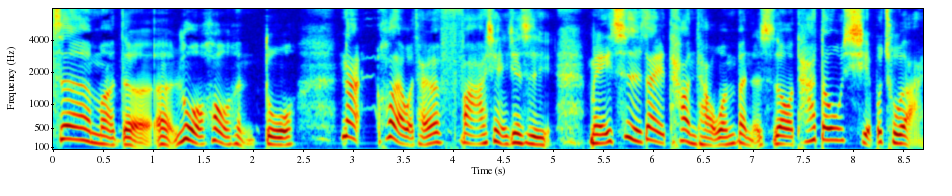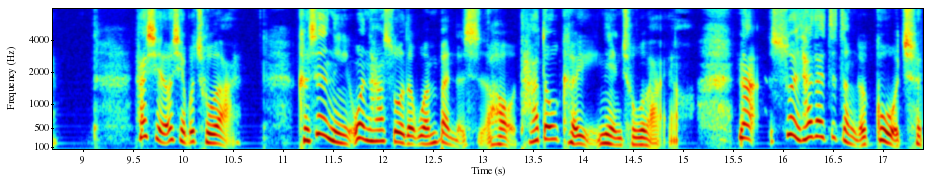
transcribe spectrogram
这么的呃落后很多？那后来我才会发现一件事情：每一次在探讨文本的时候，他都写不出来。他写都写不出来，可是你问他所有的文本的时候，他都可以念出来啊。那所以他在这整个过程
